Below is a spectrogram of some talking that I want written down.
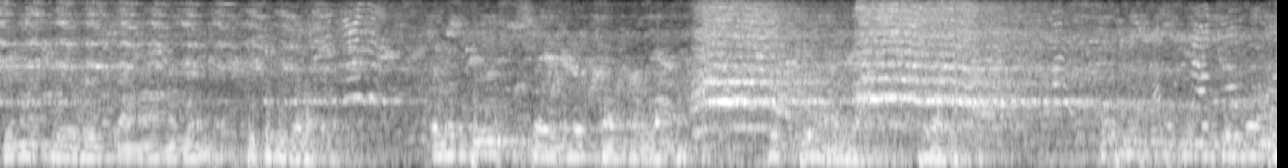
ജനകേവൽ കാണാനുള്ള ടിക്കറ്റുകളാണ് ഇടത്ത് സൈഡിലെ കൗണ്ടറിലാണ് കൃത്യമായ സ്വാഗതം മതിയുള്ള ഒരുപാട്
